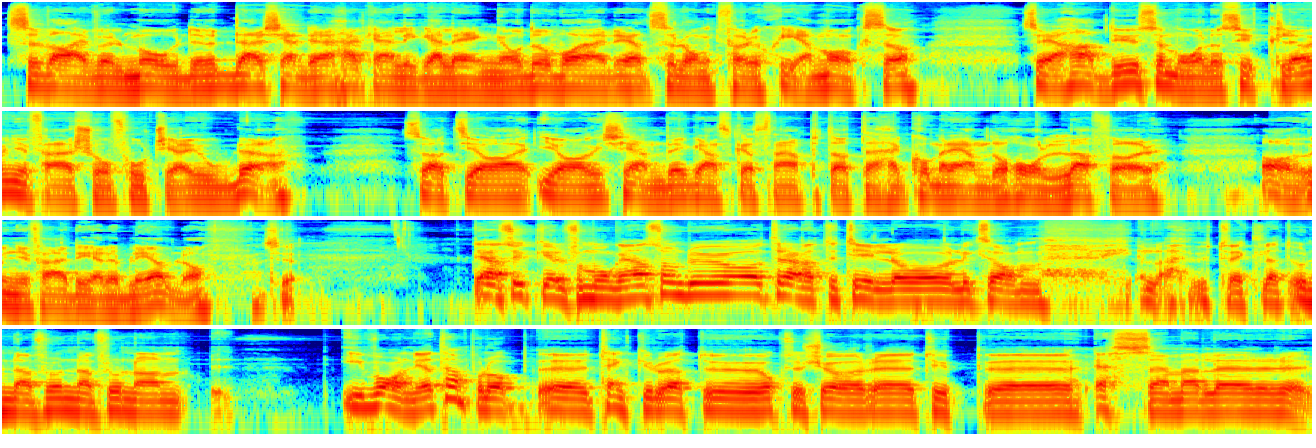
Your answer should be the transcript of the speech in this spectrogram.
survival mode. Där kände jag, här kan jag ligga länge och då var jag rätt så långt före schema också. Så jag hade ju som mål att cykla ungefär så fort jag gjorde. Så att jag, jag kände ganska snabbt att det här kommer ändå hålla för ja, ungefär det det blev då. Så, Den cykelförmågan som du har tränat dig till och liksom, eller, utvecklat undan för undan för undan. I vanliga tempolopp, eh, tänker du att du också kör eh, typ eh, SM eller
